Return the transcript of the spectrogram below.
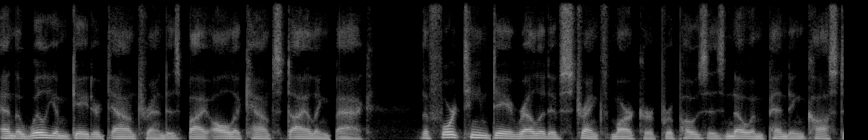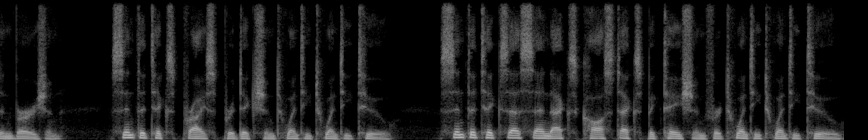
and the Williams Alligator downtrend is by all accounts dialing back. The 14-day relative strength marker proposes no impending cost inversion. Synthetix Price Prediction 2022 Synthetix SNX cost expectation for 2022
